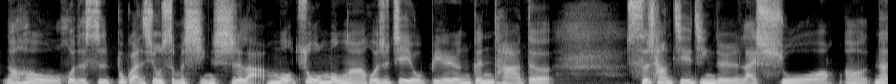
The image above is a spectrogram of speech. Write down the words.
然后或者是不管是用什么形式啦，梦做梦啊，或者是借由别人跟他的磁场接近的人来说，哦，那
